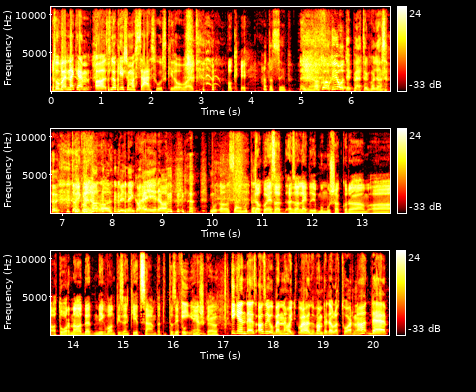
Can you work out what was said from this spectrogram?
Szóval nekem a lökésem a 120 kiló volt. Oké. Okay. Hát az szép. Igen. Akkor, akkor jól tippeltünk, hogy az több konyarral vinnénk a helyére a, a szám után. De akkor ez a, ez a legnagyobb mumus akkor a, a, a torna, de még van 12 szám, tehát itt azért futni Igen. is kell. Igen, de ez az a jó benne, hogy van például a torna, de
